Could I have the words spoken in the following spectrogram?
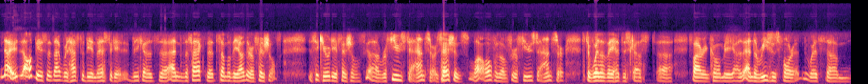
no, it's obvious that that would have to be investigated because, uh, and the fact that some of the other officials, security officials, uh, refused to answer. Sessions all of them refused to answer as to whether they had discussed uh, firing Comey uh, and the reasons for it with um,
